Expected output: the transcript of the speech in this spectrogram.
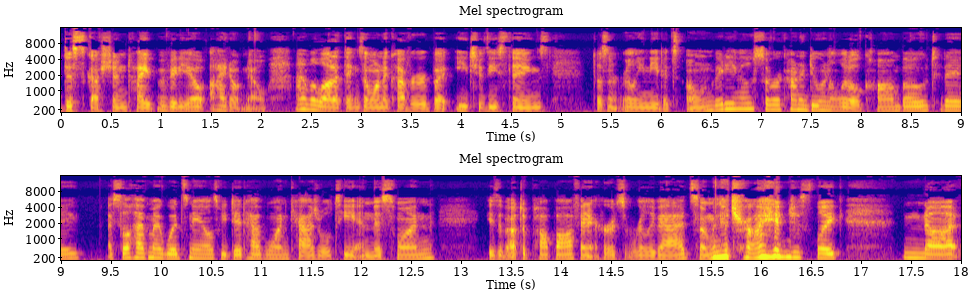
discussion type video. I don't know. I have a lot of things I want to cover, but each of these things doesn't really need its own video, so we're kind of doing a little combo today. I still have my wood snails. We did have one casualty, and this one is about to pop off and it hurts really bad, so I'm gonna try and just like not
